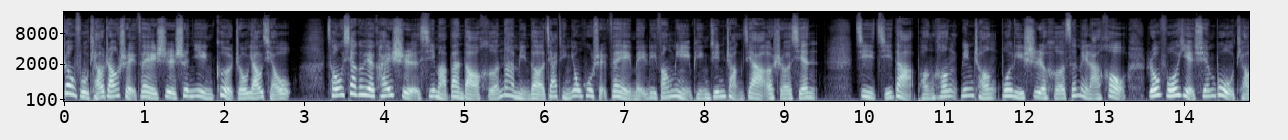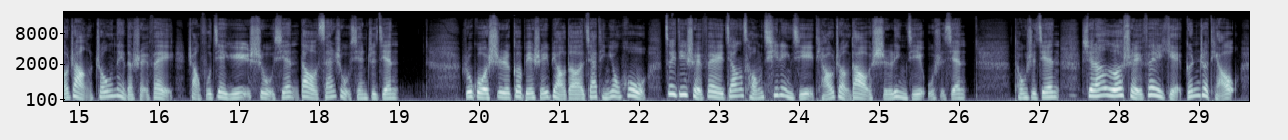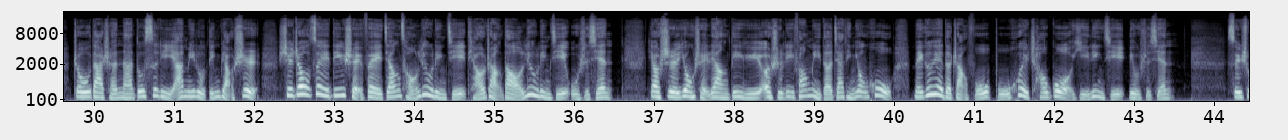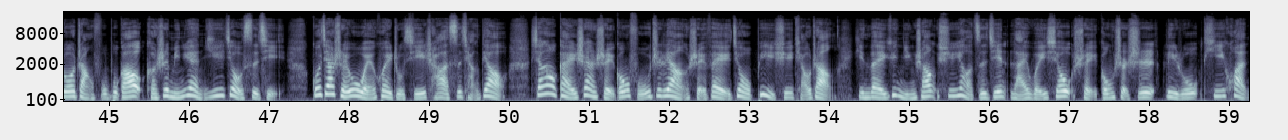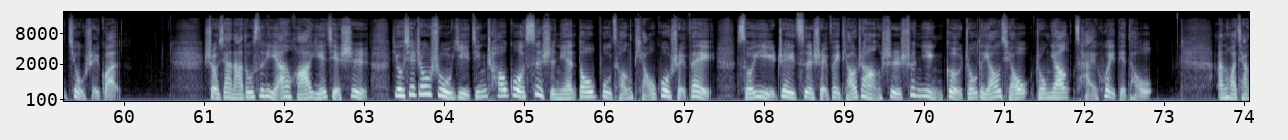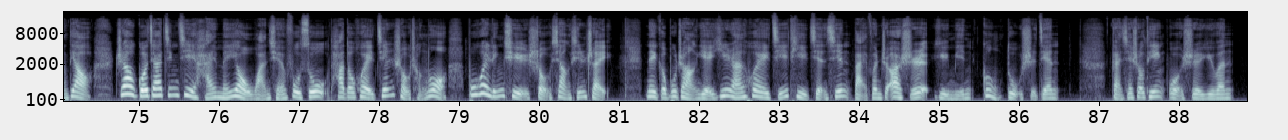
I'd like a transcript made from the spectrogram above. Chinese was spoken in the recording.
政府调涨水费是顺应各州要求。从下个月开始，西马半岛和纳敏的家庭用户水费每立方米平均涨价二十二仙。继吉打、彭亨、槟城、玻璃市和森美兰后，柔佛也宣布调涨州内的水费，涨幅介于十五仙到三十五仙之间。如果是个别水表的家庭用户，最低水费将从七令吉调整到十令吉五十仙。同时间，雪兰莪水费也跟着调。州大臣南都斯里阿米鲁丁表示，雪州最低水费将从六令吉调涨到六令吉五十仙。要是用水量低于二十立方米的家庭用户，每个月的涨幅不会超过一令吉六十仙。虽说涨幅不高，可是民怨依旧四起。国家水务委员会主席查尔斯强调，想要改善水工服务质量，水费就必须调涨，因为运营商需要资金来维修水工设施，例如替换旧水管。手下拿督斯里安华也解释，有些州属已经超过四十年都不曾调过水费，所以这次水费调涨是顺应各州的要求，中央才会点头。安华强调，只要国家经济还没有完全复苏，他都会坚守承诺，不会领取首相薪水。内阁部长也依然会集体减薪百分之二十，与民共度时间。感谢收听，我是玉文。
